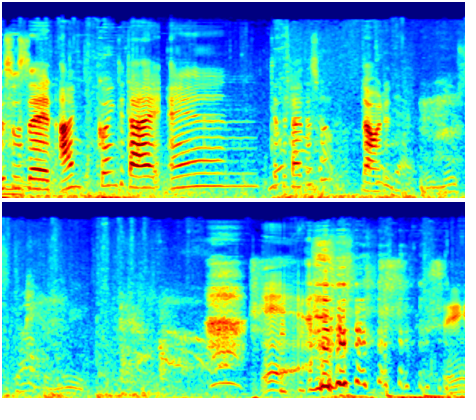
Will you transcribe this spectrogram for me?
This was it. I'm going to die and did I die this one? No, I didn't. Yeah. See?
